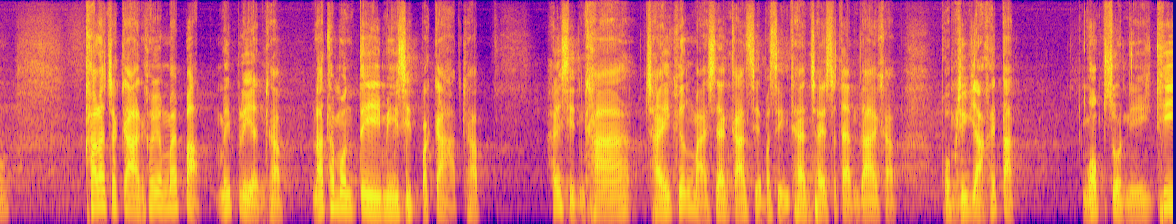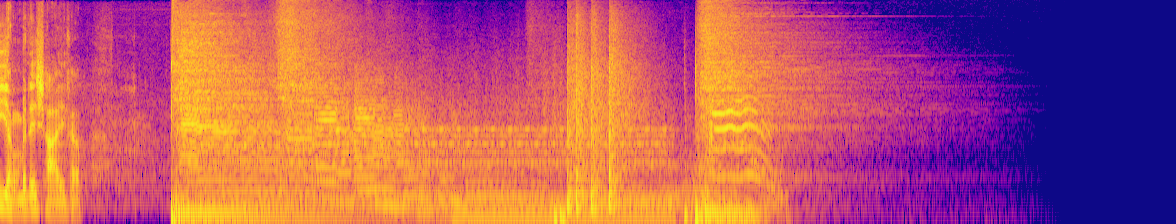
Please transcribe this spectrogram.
ข้าราชการเขายังไม่ปรับไม่เปลี่ยนครับ รัฐมนตรีมีสิทธิ์ประกาศครับ ให้สินค้าใช้เครื่องหมายแสดงการเสียภาษีแทนใช้สแตมป์ได้ครับ ผมจึงอยากให้ตัดงบส่วนนี้ที่ยังไม่ได้ใช้ครับ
